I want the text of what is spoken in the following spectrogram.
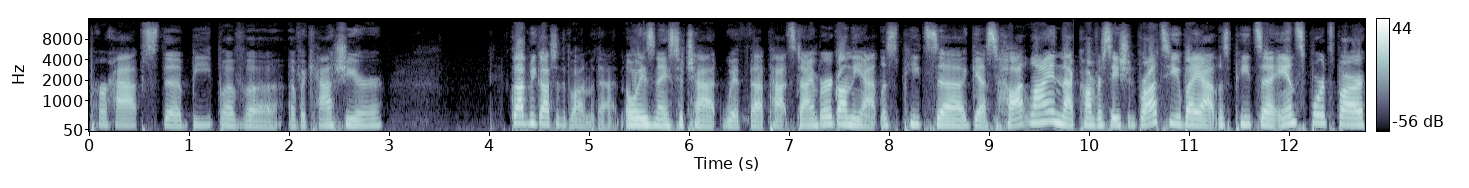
perhaps the beep of a of a cashier glad we got to the bottom of that. Always nice to chat with uh, Pat Steinberg on the Atlas Pizza guest hotline. That conversation brought to you by Atlas Pizza and Sports Bar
